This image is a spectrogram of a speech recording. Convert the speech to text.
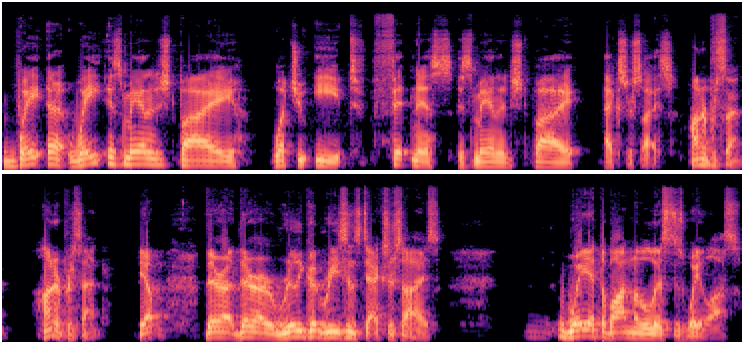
weight uh, weight is managed by what you eat. Fitness is managed by exercise. Hundred percent. Hundred percent. Yep. There are there are really good reasons to exercise. Way at the bottom of the list is weight loss.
